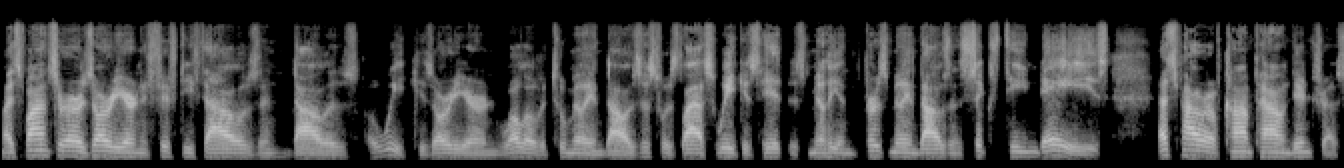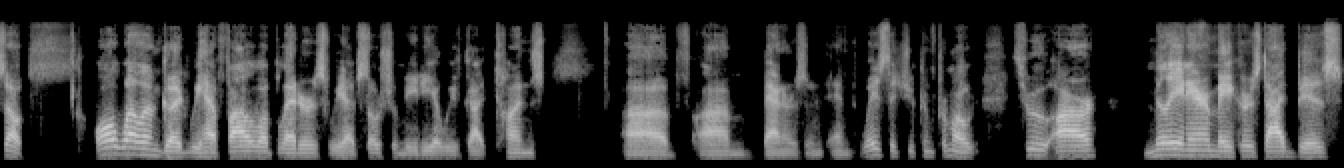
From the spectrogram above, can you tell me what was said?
My sponsor is already earning fifty thousand dollars a week. He's already earned well over two million dollars. This was last week. His hit his million first million dollars in sixteen days. That's power of compound interest. So, all well and good. We have follow up letters. We have social media. We've got tons of um, banners and, and ways that you can promote through our millionaire millionairemakers.biz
